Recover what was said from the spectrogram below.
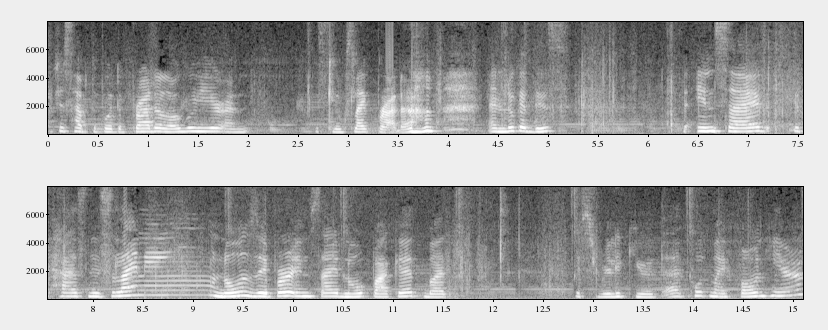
You just have to put the prada logo here and it looks like prada. And look at this. The inside it has this lining. No zipper inside no pocket but it's really cute. I put my phone here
